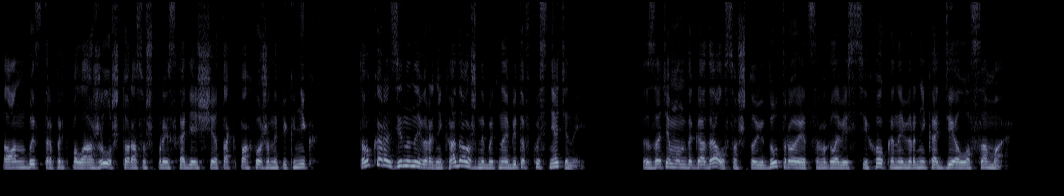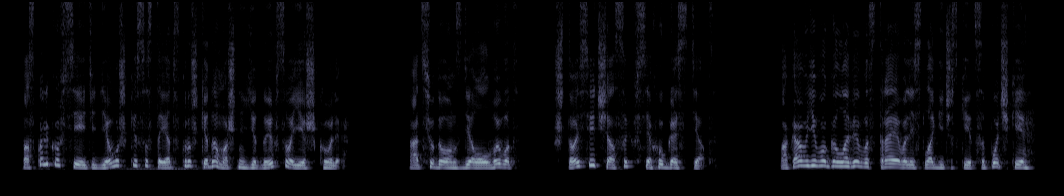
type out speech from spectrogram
Он быстро предположил, что раз уж происходящее так похоже на пикник, то корзины наверняка должны быть набиты вкуснятиной. Затем он догадался, что еду троица во главе с Сихока наверняка делала сама, поскольку все эти девушки состоят в кружке домашней еды в своей школе. Отсюда он сделал вывод, что сейчас их всех угостят. Пока в его голове выстраивались логические цепочки,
